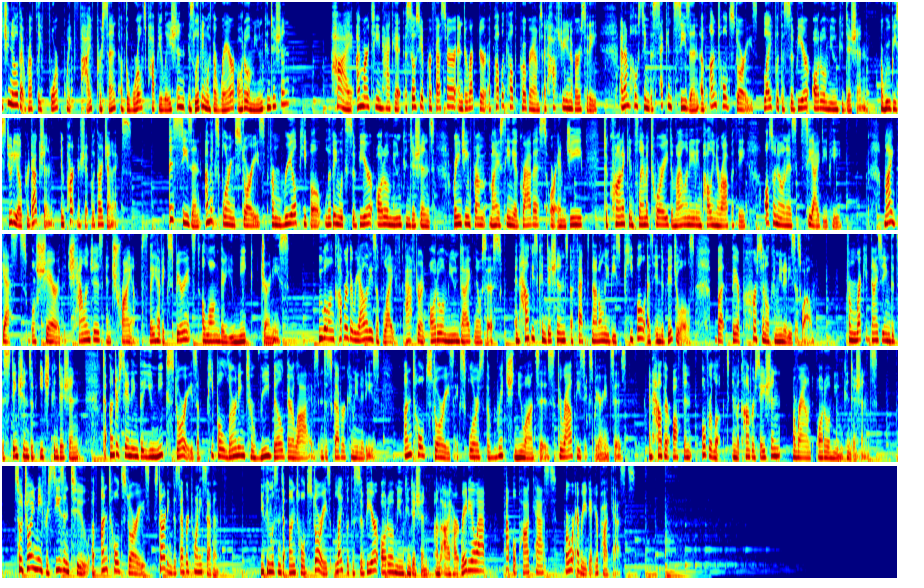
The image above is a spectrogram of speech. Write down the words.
Did you know that roughly 4.5% of the world's population is living with a rare autoimmune condition? Hi, I'm Martine Hackett, Associate Professor and Director of Public Health Programs at Hofstra University, and I'm hosting the second season of Untold Stories Life with a Severe Autoimmune Condition, a Ruby Studio production in partnership with argenx. This season, I'm exploring stories from real people living with severe autoimmune conditions, ranging from myasthenia gravis, or MG, to chronic inflammatory demyelinating polyneuropathy, also known as CIDP. My guests will share the challenges and triumphs they have experienced along their unique journeys. We will uncover the realities of life after an autoimmune diagnosis and how these conditions affect not only these people as individuals, but their personal communities as well. From recognizing the distinctions of each condition to understanding the unique stories of people learning to rebuild their lives and discover communities, Untold Stories explores the rich nuances throughout these experiences and how they're often overlooked in the conversation around autoimmune conditions. So join me for season two of Untold Stories starting December 27th. You can listen to Untold Stories Life with a Severe Autoimmune Condition on the iHeartRadio app, Apple Podcasts, or wherever you get your podcasts.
